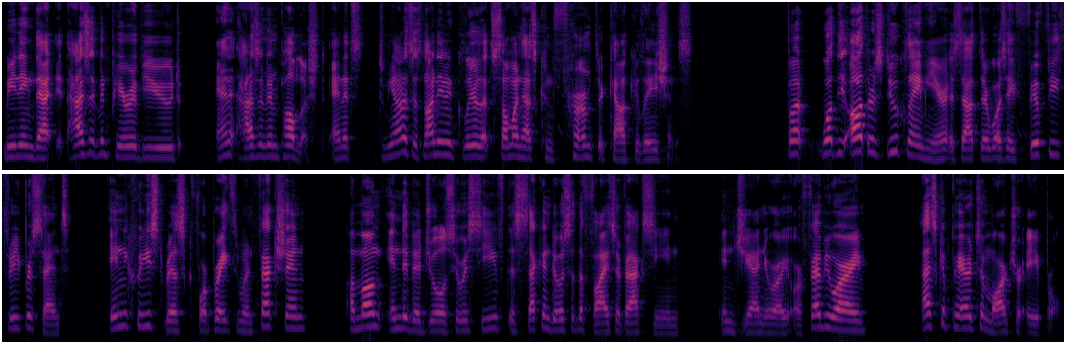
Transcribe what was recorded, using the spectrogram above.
meaning that it hasn't been peer reviewed and it hasn't been published. And it's, to be honest, it's not even clear that someone has confirmed their calculations. But what the authors do claim here is that there was a 53% increased risk for breakthrough infection among individuals who received the second dose of the Pfizer vaccine in January or February as compared to March or April.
